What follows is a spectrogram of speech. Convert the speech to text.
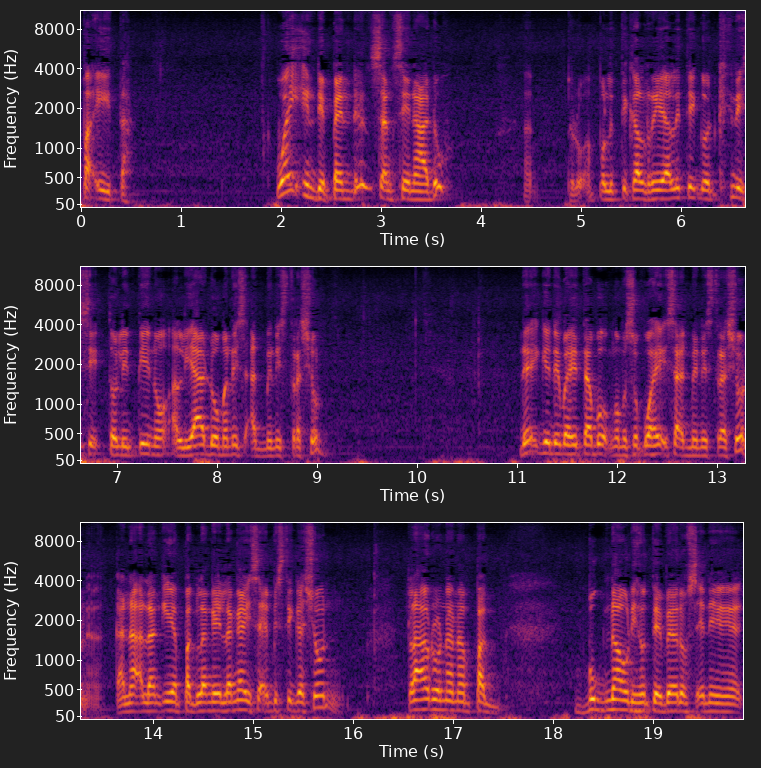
paita. Why independence ang Senado? Ah, pero ang political reality god kini si Tolentino aliado man sa administrasyon. Di gid mahitabo nga musukwahi sa administrasyon. Ah. Kana lang iyang paglangay-langay sa investigasyon. Klaro na ng pag bugnaw ni Hontiveros ini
